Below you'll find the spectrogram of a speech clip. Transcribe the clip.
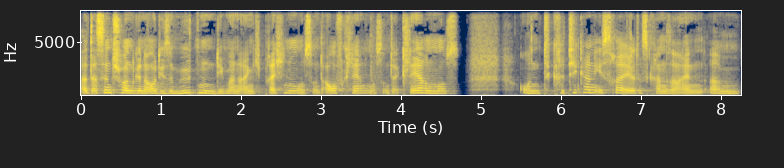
Also das sind schon genau diese Mythen, die man eigentlich brechen muss und aufklären muss und erklären muss. Und Kritik an Israel, das kann sein, ähm,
